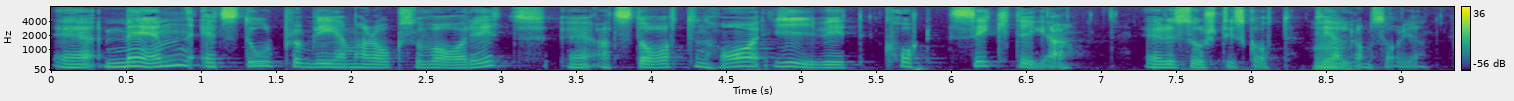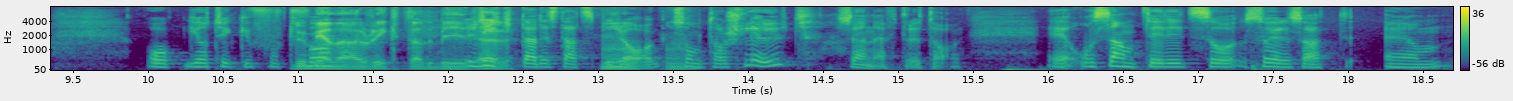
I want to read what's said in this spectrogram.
Eh, Men ett stort problem har också varit eh, att staten har givit kortsiktiga eh, resurstillskott till äldreomsorgen. Och jag tycker Du fortfarande menar riktade bidrag? riktade statsbidrag som tar slut sen efter ett tag. Eh, och samtidigt så, så är det så att ehm,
